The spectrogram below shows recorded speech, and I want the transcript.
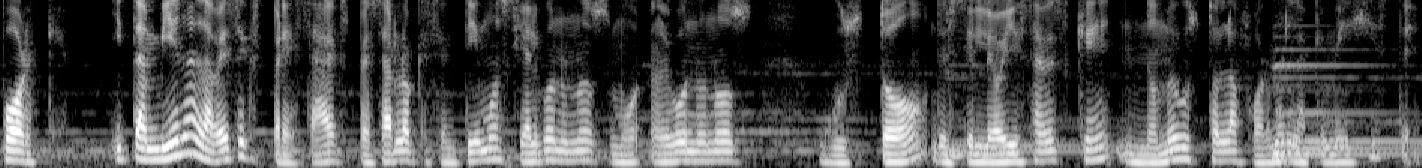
Porque y también a la vez expresar, expresar lo que sentimos. Si algo no nos, algo no nos gustó, decirle, oye, ¿sabes qué? No me gustó la forma en la que me dijiste.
